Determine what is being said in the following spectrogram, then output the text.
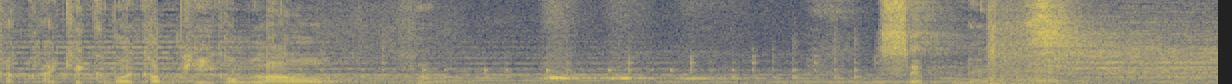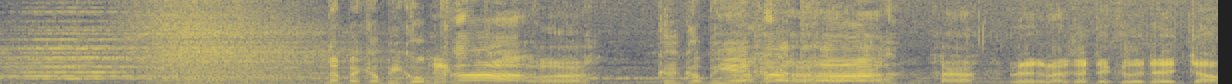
ถ้าใครคิดขโมยคัมภีร์ของเรา เสร็จแน่ นั่นเป็นคัมภีร์ของข้า เออ คือคัมภีร์ให้ข้าเธอ เรื่องอะไรก็จะคืนให้เจ้า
